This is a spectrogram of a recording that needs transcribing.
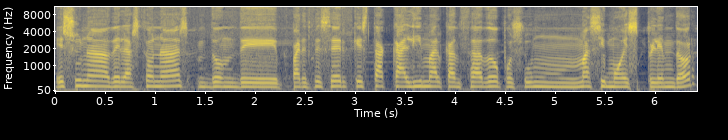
es una de las zonas donde parece ser que esta calima ha alcanzado pues un máximo esplendor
